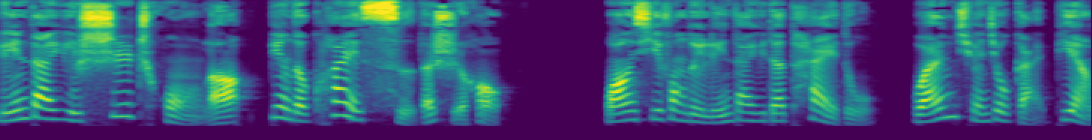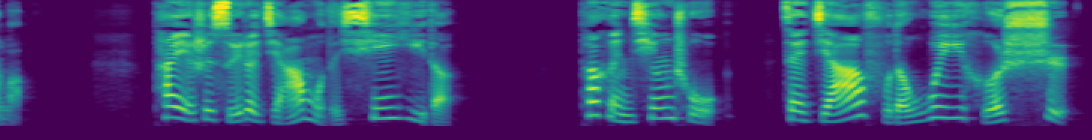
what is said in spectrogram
林黛玉失宠了，病得快死的时候，王熙凤对林黛玉的态度完全就改变了。她也是随着贾母的心意的，她很清楚。在贾府的威和势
